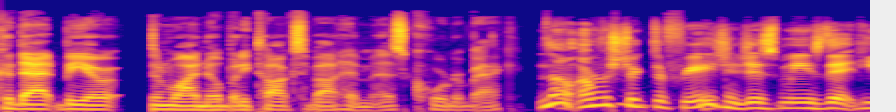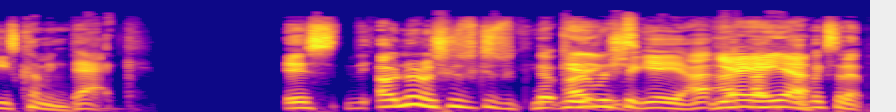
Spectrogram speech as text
Could that be a reason why nobody talks about him as quarterback?" No, unrestricted free agent just means that he's coming back. It's oh no no excuse excuse me. No, yeah, unrestricted yeah yeah I, yeah, I, yeah, I, yeah. I mixed it up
